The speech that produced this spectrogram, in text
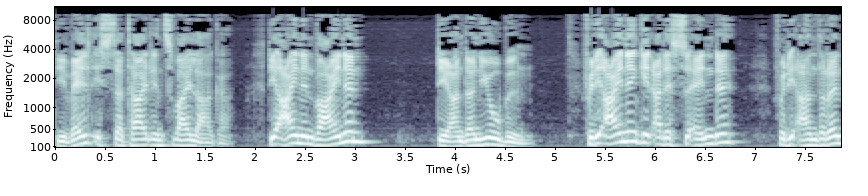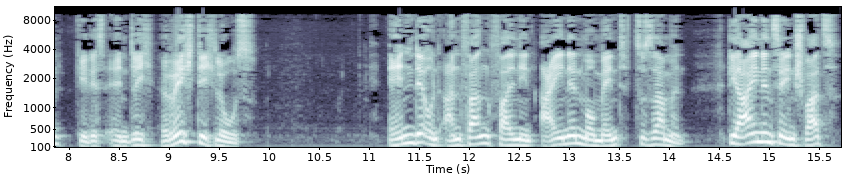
Die Welt ist zerteilt in zwei Lager. Die einen weinen, die anderen jubeln. Für die einen geht alles zu Ende, für die anderen geht es endlich richtig los. Ende und Anfang fallen in einen Moment zusammen. Die einen sehen schwarz,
